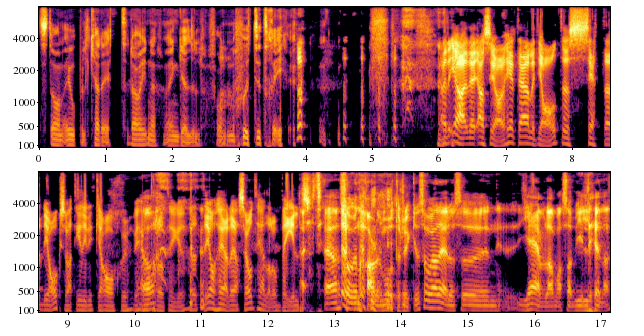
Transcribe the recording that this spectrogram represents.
Det står en Opel Kadett där inne, en gul från 73. Ja, alltså jag helt ärligt, jag har inte sett den. Jag har också varit inne i ditt garage vi hämtade Ja. någonting. Jag, heller, jag såg inte heller någon bil. Så att, Jag såg en halv motorcykel såg jag där och så en jävla massa bildelar.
